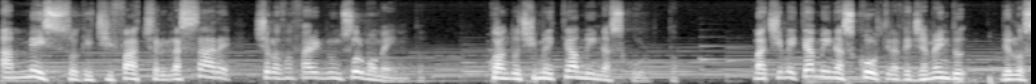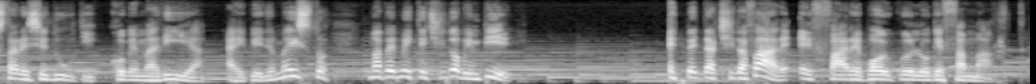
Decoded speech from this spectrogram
Ammesso che ci faccia rilassare, ce lo fa fare in un solo momento, quando ci mettiamo in ascolto. Ma ci mettiamo in ascolto in atteggiamento dello stare seduti come Maria ai piedi del Maestro, ma per metterci dopo in piedi e per darci da fare e fare poi quello che fa Marta.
